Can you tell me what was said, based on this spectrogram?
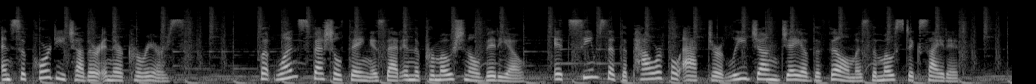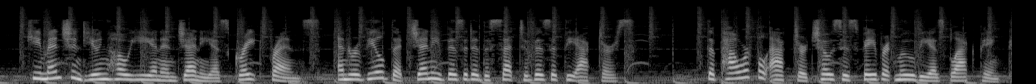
and support each other in their careers. But one special thing is that in the promotional video, it seems that the powerful actor Lee Jung-jae of the film is the most excited. He mentioned Yoon Ho Yeon and Jennie as great friends, and revealed that Jennie visited the set to visit the actors. The powerful actor chose his favorite movie as Blackpink,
